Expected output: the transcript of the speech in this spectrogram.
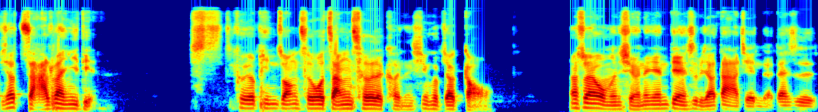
比较杂乱一点，会有拼装车或脏车的可能性会比较高。那虽然我们选的那间店是比较大间的，但是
